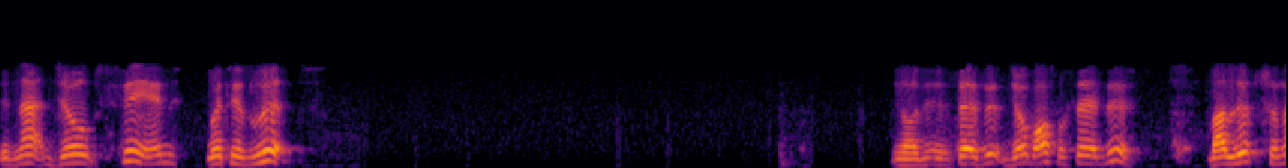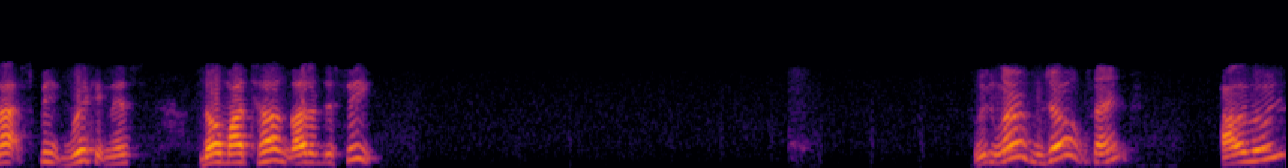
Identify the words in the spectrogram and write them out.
did not Job sin with his lips. You know, it says it, Job also said this My lips shall not speak wickedness, nor my tongue utter deceit. We can learn from Job, saints. Hallelujah.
